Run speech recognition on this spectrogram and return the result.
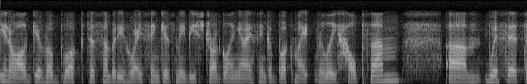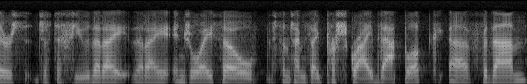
you know, I'll give a book to somebody who I think is maybe struggling, and I think a book might really help them um, with it. There's just a few that I that I enjoy, so sometimes I prescribe that book uh, for them.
